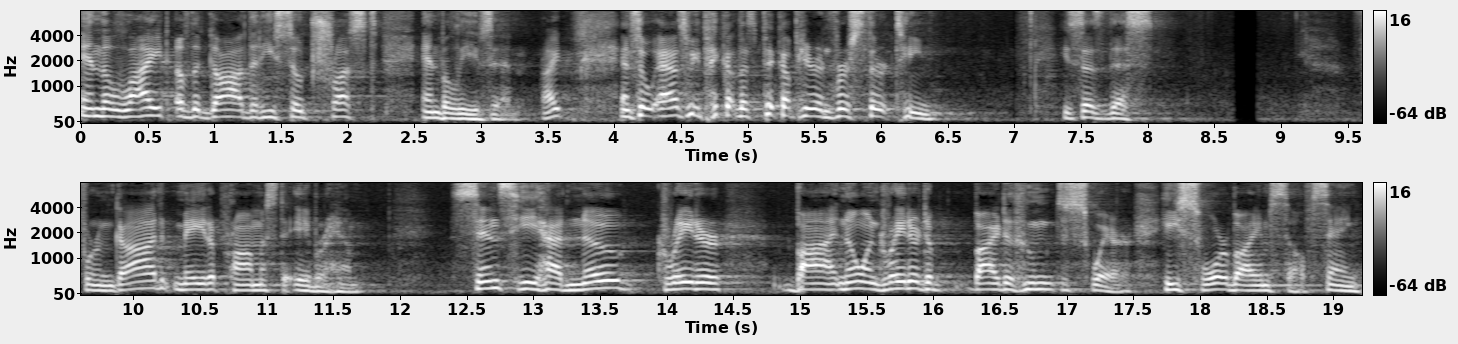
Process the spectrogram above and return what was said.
in the light of the God that he so trusts and believes in, right? And so as we pick up, let's pick up here in verse 13. He says this For God made a promise to Abraham, since he had no greater by no one greater to, by to whom to swear. He swore by himself, saying,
